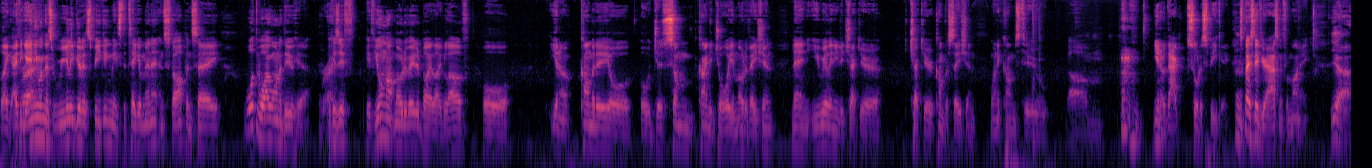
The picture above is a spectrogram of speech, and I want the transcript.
like i think Right. anyone that's really good at speaking needs to take a minute and stop and say what do i want to do here Right. because if if you're not motivated by like love or you know comedy or or just some kind of joy and motivation then you really need to check your check your conversation when it comes to um you know that sort of speaking Hmm. especially if you're asking for money yeah.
